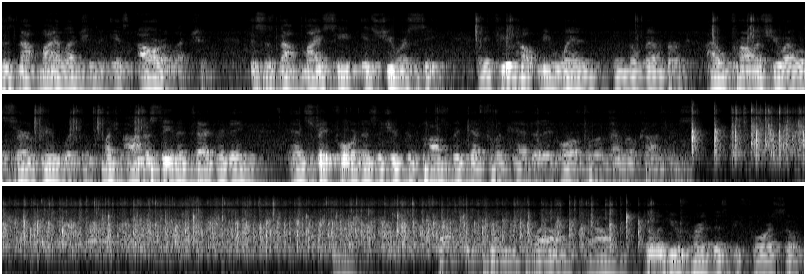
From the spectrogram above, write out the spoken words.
is not my election, it's our election. This is not my seat, it's your seat. And if you help me win in November, I will promise you I will serve you with as much honesty and integrity and straightforwardness as you can possibly get from a candidate or from a member of Congress. Back 2012, uh, some of you have heard this before, so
